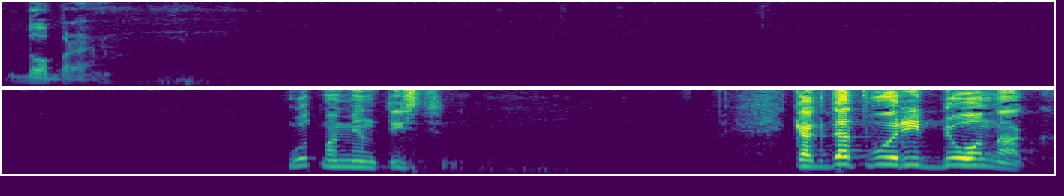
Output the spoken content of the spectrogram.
доброе. Вот момент истины. Когда твой ребенок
